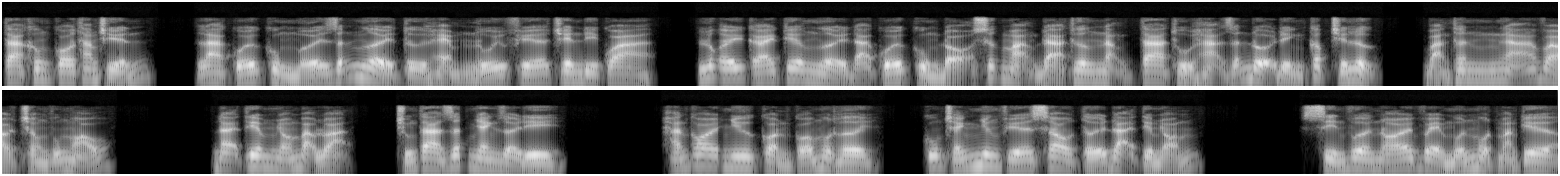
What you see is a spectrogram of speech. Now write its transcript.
Ta không có tham chiến, là cuối cùng mới dẫn người từ hẻm núi phía trên đi qua, lúc ấy cái kia người đã cuối cùng đỏ sức mạng đả thương nặng ta thủ hạ dẫn đội đỉnh cấp chiến lực, bản thân ngã vào trong vũng máu. Đại tiêm nhóm bạo loạn chúng ta rất nhanh rời đi. Hắn coi như còn có một hơi, cũng tránh nhưng phía sau tới đại tiêm nhóm. Xin vừa nói về muốn một màn kia,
